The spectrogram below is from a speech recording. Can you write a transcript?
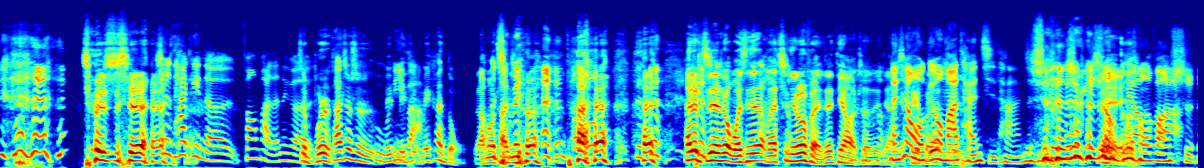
就是这是他给你的方法的那个，这不是他就是没没鼓励吧没看懂，然后他就没他就直接说，我现在我要吃牛肉粉，这挺好吃的。这家很像我给我妈，弹吉他，就是这个这种沟通方式。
